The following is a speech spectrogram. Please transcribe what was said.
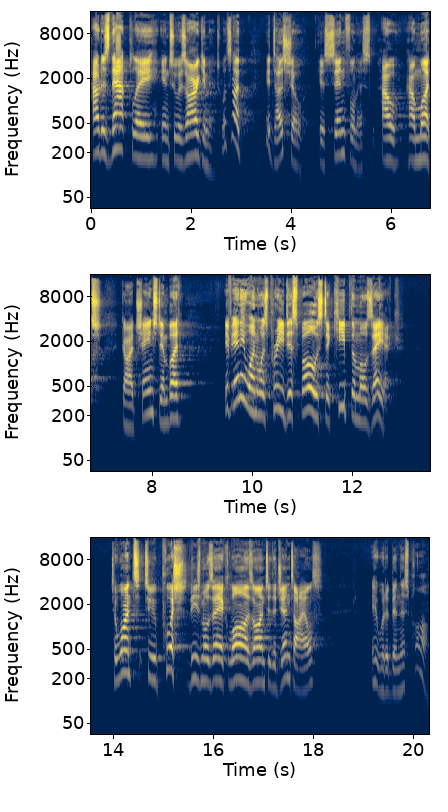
how does that play into his argument? Well, it's not, it does show his sinfulness, how, how much God changed him. But if anyone was predisposed to keep the Mosaic, to want to push these Mosaic laws onto the Gentiles, it would have been this Paul.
